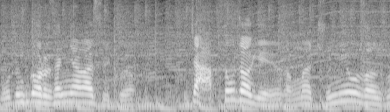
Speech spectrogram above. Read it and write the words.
모든 거를 생략할 수 있고요. 진짜 압도적이에요. 정말 주니오 선수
